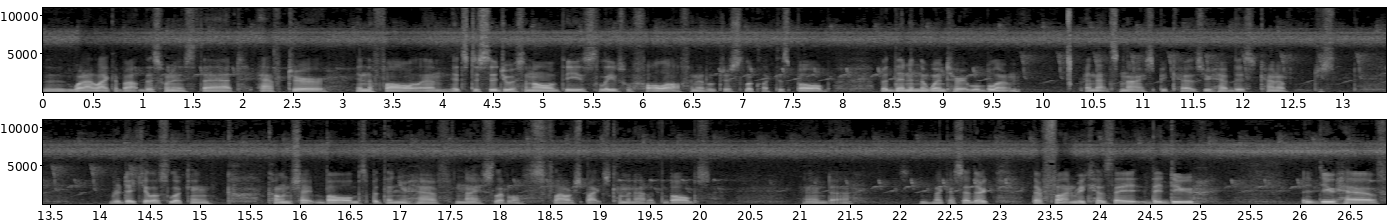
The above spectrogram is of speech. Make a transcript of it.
what I like about this one is that after in the fall um, it's deciduous and all of these leaves will fall off and it'll just look like this bulb. But then in the winter it will bloom. And that's nice because you have this kind of just ridiculous looking cone shaped bulbs but then you have nice little flower spikes coming out of the bulbs. And uh, like I said they're they're fun because they they do they do have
